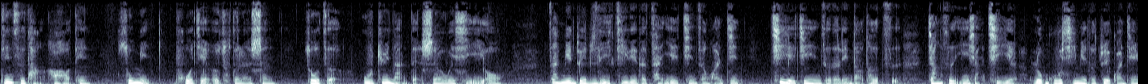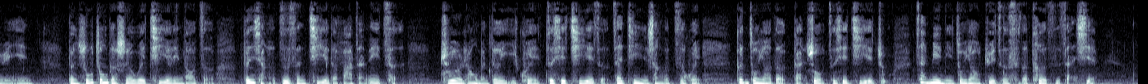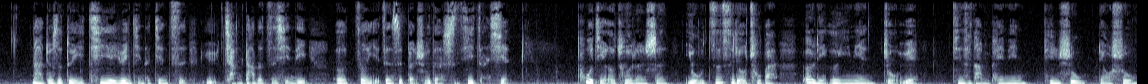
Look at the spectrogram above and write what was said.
金石堂好好听，书名《破茧而出的人生》，作者吴俊南等十二位 CEO。在面对日益激烈的产业竞争环境，企业经营者的领导特质将是影响企业荣枯熄灭的最关键原因。本书中的十二位企业领导者分享了自身企业的发展历程，除了让我们得以一窥这些企业者在经营上的智慧。更重要的，感受这些企业主在面临重要抉择时的特质展现，那就是对于企业愿景的坚持与强大的执行力，而这也正是本书的实际展现。破茧而出的人生由知识流出版，二零二一年九月，金石堂陪您听书聊书。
